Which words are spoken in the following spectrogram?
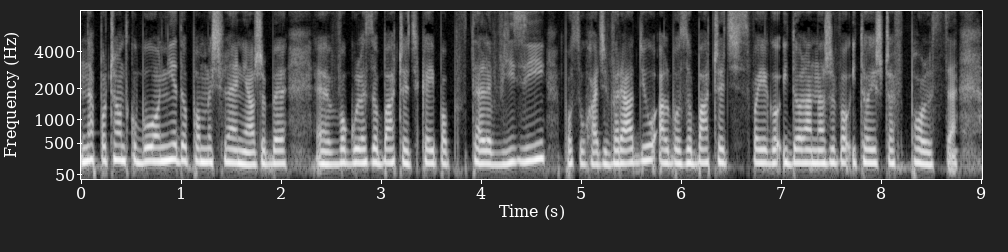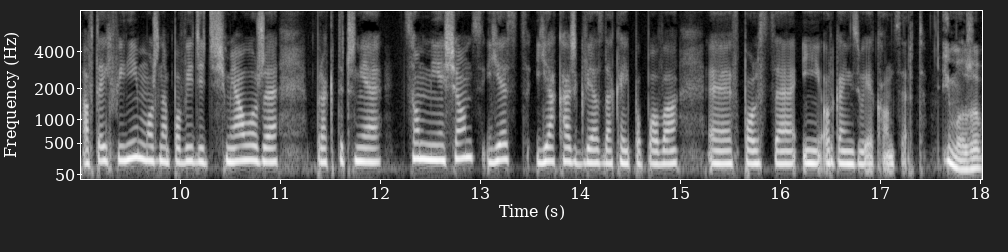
na początku było nie do pomyślenia, żeby e, w ogóle zobaczyć k-pop w telewizji, posłuchać w radiu albo zobaczyć swojego idola na żywo i to jeszcze w Polsce. A w tej chwili można powiedzieć śmiało, że praktycznie co miesiąc jest jakaś gwiazda k-popowa e, w Polsce i organizuje koncert. I może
